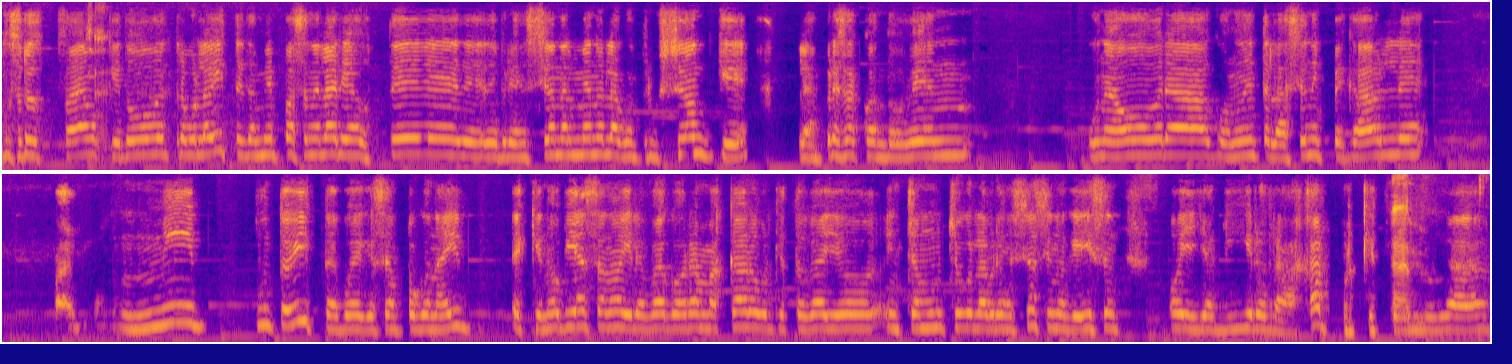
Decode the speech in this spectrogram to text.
Nosotros sabemos que todo entra por la vista y también pasa en el área de usted, de, prevención al menos en la construcción, que las empresas cuando ven una obra con una instalación impecable, mi punto de vista puede que sea un poco naif, es que no piensan, y les voy a cobrar más caro porque estos gallos hinchan mucho con la prevención, sino que dicen, oye, yo aquí quiero trabajar porque este es un lugar.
